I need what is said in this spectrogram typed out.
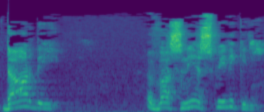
daardie was nie 'n speletjie nie.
